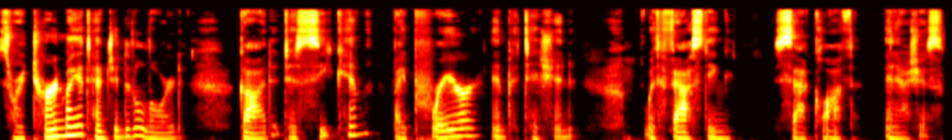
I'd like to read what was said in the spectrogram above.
So I turned my attention to the Lord God to seek him by prayer and petition with fasting, sackcloth, and ashes.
